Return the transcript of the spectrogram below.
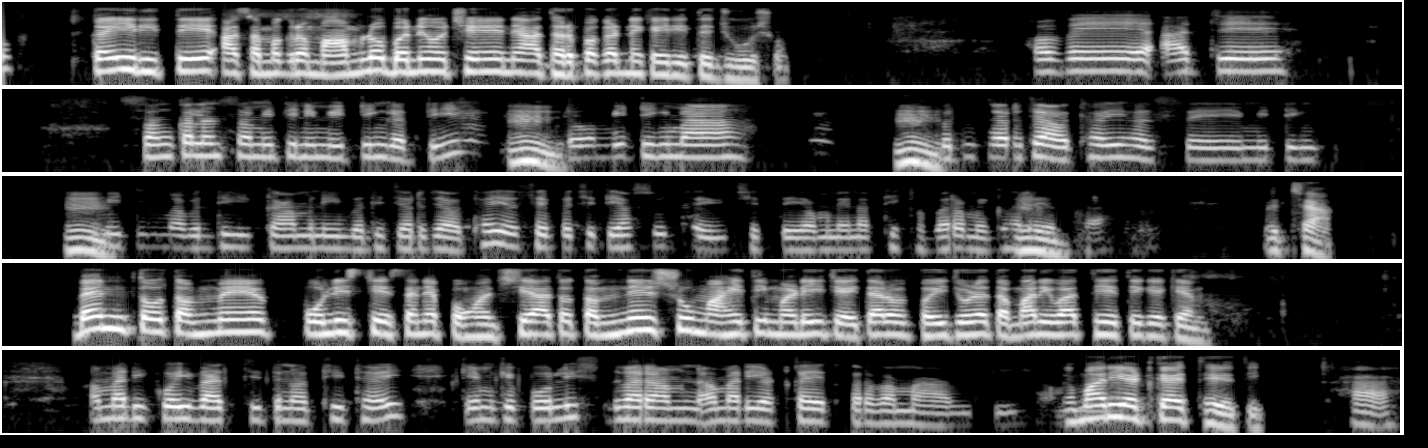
કઈ રીતે આ સમગ્ર મામલો બન્યો છે અને આ ધરપકડને કઈ રીતે જુઓ છો? હવે આજે સંકલન સમિતિની મીટિંગ હતી. તો મીટિંગમાં બધી ચર્ચાઓ થઈ હશે મીટિંગ મીટિંગમાં બધી કામની બધી ચર્ચાઓ થઈ હશે પછી ત્યાં શું થયું છે તે અમને નથી ખબર અમે ઘરે હતા. અચ્છા. બેન તો તમે પોલીસ સ્ટેશને પહોંચ્યા તો તમને શું માહિતી મળી? ચૈતર ભાઈ જોડે તમારી વાત થઈ હતી કે કેમ? અમારી કોઈ વાતચીત નથી થઈ કેમ કે પોલીસ દ્વારા અમારી અટકાયત કરવામાં આવી હતી. અમારી અટકાયત થઈ હતી? હા.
